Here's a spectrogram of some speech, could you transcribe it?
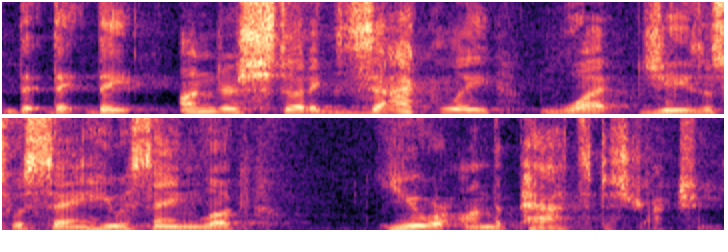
they, they understood exactly what Jesus was saying. He was saying, look, you are on the path to destruction.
